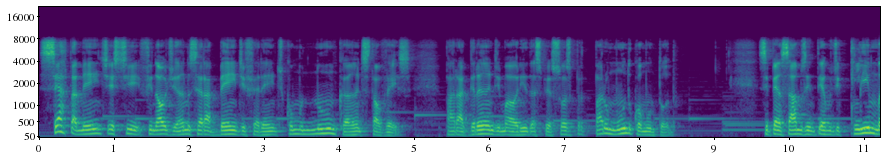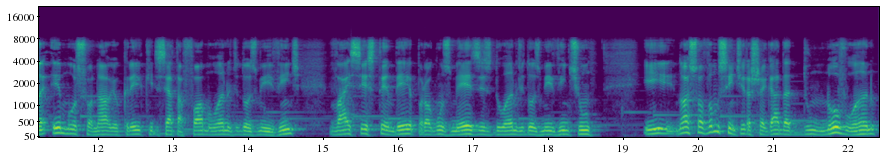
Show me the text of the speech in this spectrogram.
certamente este final de ano será bem diferente, como nunca antes, talvez, para a grande maioria das pessoas, para o mundo como um todo. Se pensarmos em termos de clima emocional, eu creio que, de certa forma, o ano de 2020 vai se estender por alguns meses do ano de 2021. E nós só vamos sentir a chegada de um novo ano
